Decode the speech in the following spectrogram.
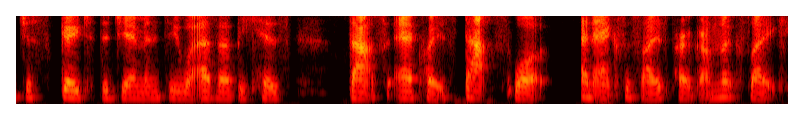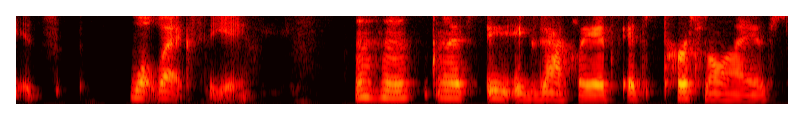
just go to the gym and do whatever because that's air quotes that's what an exercise program looks like. It's what works for you. Mm-hmm. and it's exactly. It's it's personalized.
